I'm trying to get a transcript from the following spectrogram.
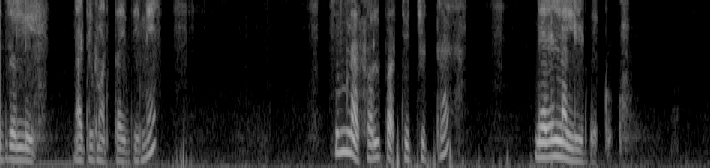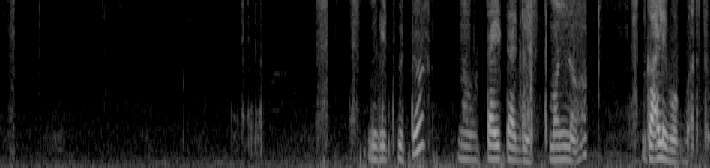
ಇದರಲ್ಲಿ ನಾಟಿ ಮಾಡ್ತಾ ಇದ್ದೀನಿ. ಸುಮ್ಮನೆ ಸ್ವಲ್ಪ ಚುಚ್ಚಿಟ್ರೆ ನೆರಳಿನಲ್ಲಿ ಇಡಬೇಕು. ಹಿಂಗಿಟ್ಬಿಟ್ಟು ನಾವು ಟೈಟಾಗಿ ಮಣ್ಣು ಗಾಳಿ ಹೋಗಬಾರ್ದು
